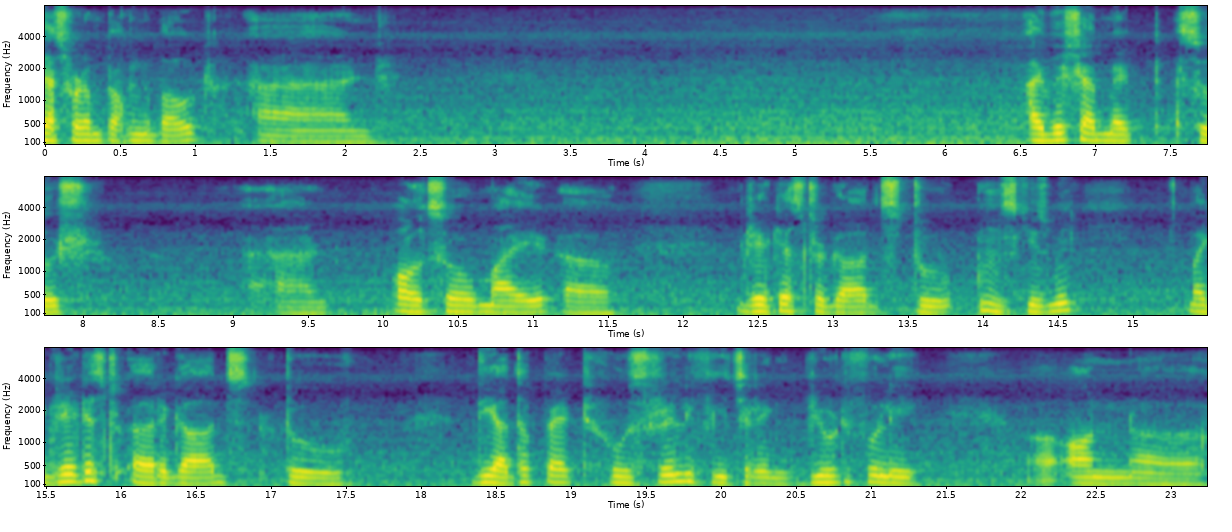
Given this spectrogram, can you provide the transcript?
that's what i'm talking about. And I wish I met Sush and also my uh, greatest regards to excuse me my greatest uh, regards to the other pet who's really featuring beautifully uh, on uh,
